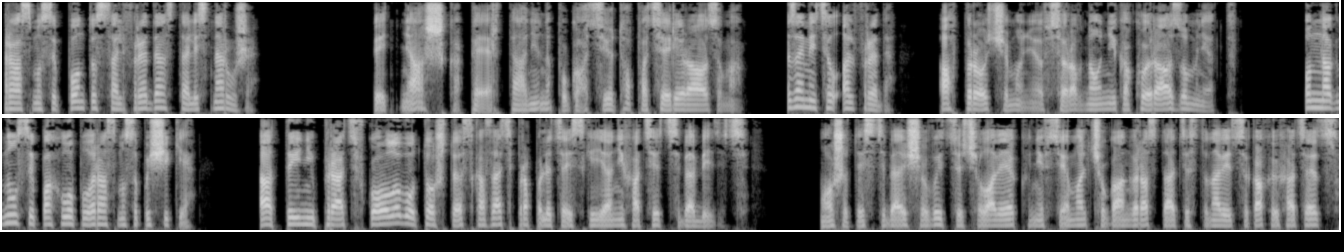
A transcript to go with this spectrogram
Расмус и Понтус с Альфреда остались снаружи. «Бедняжка Перта, не напугать ее до потери разума», — заметил Альфреда. А, впрочем, у нее все равно никакой разум нет. Он нагнулся и похлопал Расмуса по щеке. «А ты не прать в голову то, что я сказать про полицейский, я не хотеть тебя обидеть. Может, из тебя еще выйти человек, не все мальчуган вырастать и становиться, как их отец».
